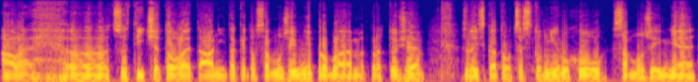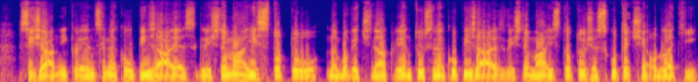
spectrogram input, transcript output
ale eh, co se týče toho létání, tak je to samozřejmě problém, protože z hlediska toho cestovního ruchu samozřejmě si žádný klient si nekoupí zájezd, když nemá jistotu, nebo většina klientů si nekoupí zájezd, když nemá jistotu, že skutečně odletí.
